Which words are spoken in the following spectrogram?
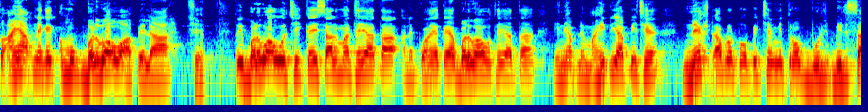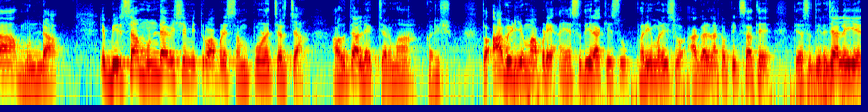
તો અહીંયા આપણે કંઈક અમુક બળવાઓ આપેલા છે. તો એ બળવાઓ છે કઈ સાલમાં થયા હતા અને કયા કયા બળવાઓ થયા હતા એની આપણે માહિતી આપી છે. નેક્સ્ટ આપણો ટોપિક છે મિત્રો બિરસા મુંડા. એ બિરસા મુંડા વિશે મિત્રો આપણે સંપૂર્ણ ચર્ચા આવતા લેક્ચરમાં કરીશું. તો આ વિડીયોમાં આપણે અહીંયા સુધી રાખીશું, ફરી મળીશું આગળના ટોપિક સાથે. ત્યાં સુધી રજા લઈએ.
